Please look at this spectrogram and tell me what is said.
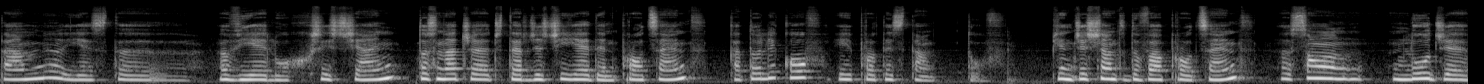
Tam jest e, wielu chrześcijan, to znaczy 41% katolików i protestantów. 52% są ludzie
